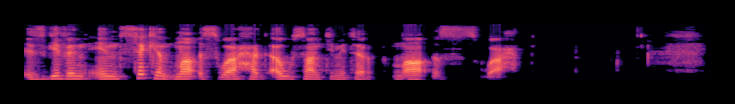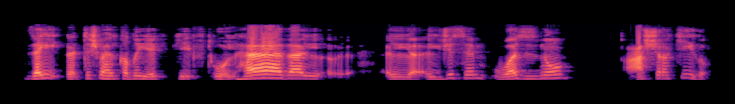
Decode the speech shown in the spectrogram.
is given in second ناقص واحد أو سنتيمتر ناقص واحد. زي تشبه القضية كيف تقول هذا الجسم وزنه 10 كيلو.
